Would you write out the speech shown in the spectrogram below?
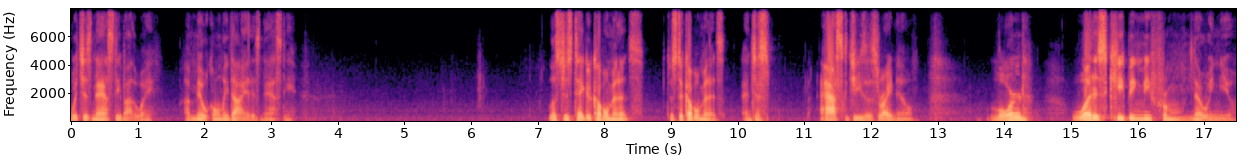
which is nasty, by the way. A milk only diet is nasty. Let's just take a couple minutes, just a couple minutes, and just ask Jesus right now Lord, what is keeping me from knowing you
